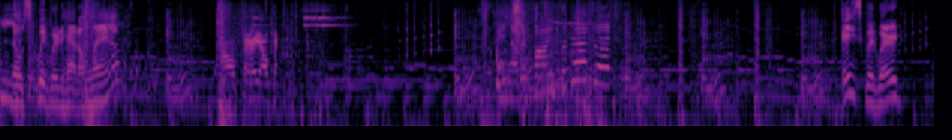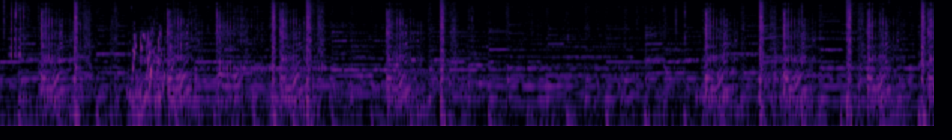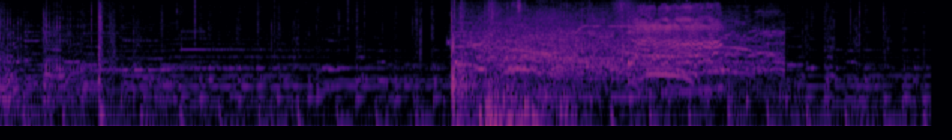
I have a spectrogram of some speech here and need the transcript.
didn't know Squidward had a lamp. Okay, okay. Another find for Patrick. Hey, Squidward.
